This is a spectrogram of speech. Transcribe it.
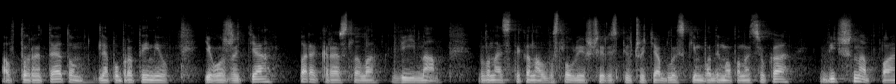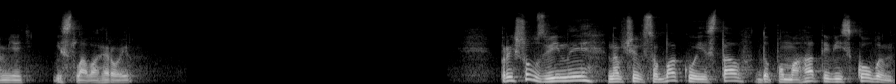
авторитетом для побратимів. Його життя перекреслила війна. 12 канал висловлює щирі співчуття близьким Вадима Панасюка. Вічна пам'ять і слава герою. Прийшов з війни, навчив собаку і став допомагати військовим.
